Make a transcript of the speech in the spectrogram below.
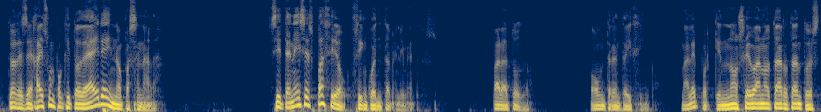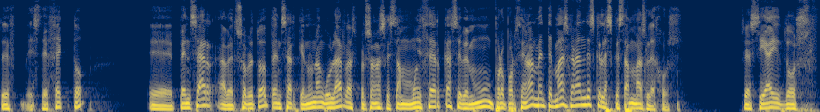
Entonces, dejáis un poquito de aire y no pasa nada. Si tenéis espacio, 50 milímetros. Para todo. O un 35. ¿Vale? Porque no se va a notar tanto este, este efecto. Eh, pensar, a ver, sobre todo pensar que en un angular las personas que están muy cerca se ven muy- proporcionalmente más grandes que las que están más lejos. O sea, si hay dos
